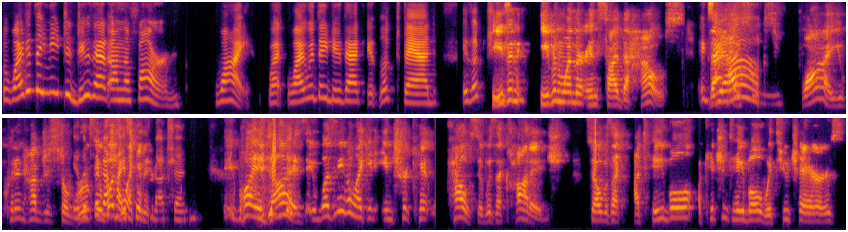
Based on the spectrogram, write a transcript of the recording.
But why did they need to do that on the farm? Why? Why why would they do that? It looked bad. It looked cheesy. even even when they're inside the house. Exactly. The house looks, why you couldn't have just a room? It looks like it a high like school an, production. It, well, it does. it wasn't even like an intricate house. It was a cottage. So it was like a table, a kitchen table with two chairs.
